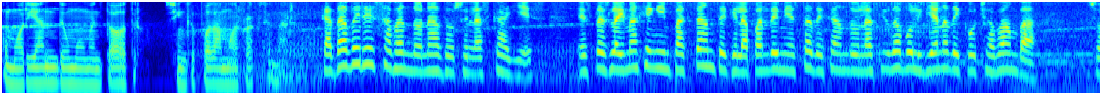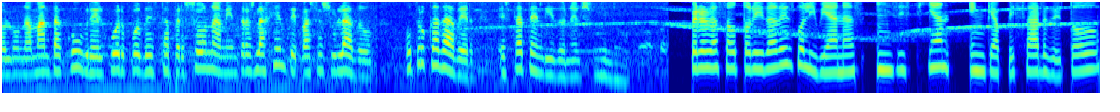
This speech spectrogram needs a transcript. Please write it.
o morían de un momento a otro sin que podamos reaccionar. Cadáveres abandonados en las calles. Esta es la imagen impactante que la pandemia está dejando en la ciudad boliviana de Cochabamba. Solo una manta cubre el cuerpo de esta persona mientras la gente pasa a su lado. Otro cadáver está tendido en el suelo. Pero las autoridades bolivianas insistían en que a pesar de todo,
